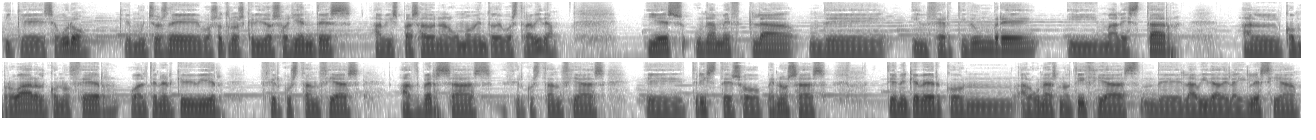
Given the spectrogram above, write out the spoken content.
y que seguro que muchos de vosotros, queridos oyentes, habéis pasado en algún momento de vuestra vida. Y es una mezcla de incertidumbre y malestar al comprobar, al conocer o al tener que vivir circunstancias adversas, circunstancias eh, tristes o penosas. Tiene que ver con algunas noticias de la vida de la Iglesia,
